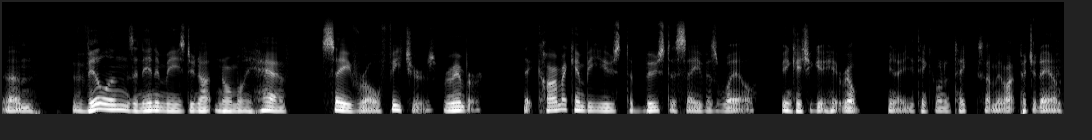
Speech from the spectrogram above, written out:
Um, Villains and enemies do not normally have save roll features. Remember that karma can be used to boost a save as well. In case you get hit real, you know, you think you want to take something that might put you down,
